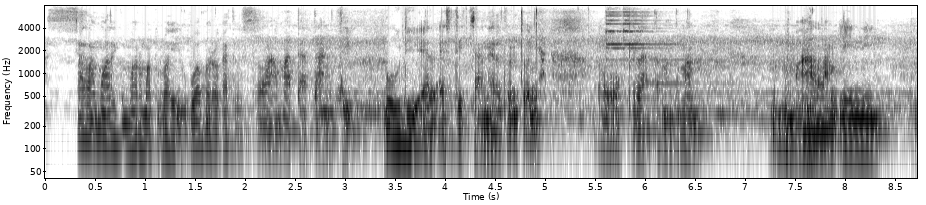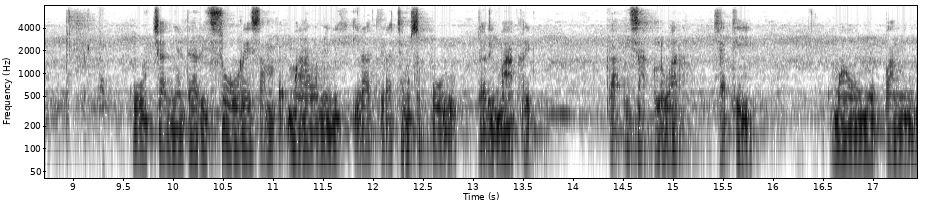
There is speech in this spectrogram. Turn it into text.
Assalamualaikum warahmatullahi wabarakatuh. Selamat datang di Budi LSD channel tentunya. Oke lah teman-teman. Malam ini Hujannya dari sore sampai malam ini Kira-kira jam 10 dari maghrib. Gak bisa keluar Jadi mau mukbang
